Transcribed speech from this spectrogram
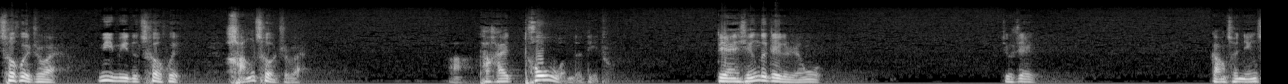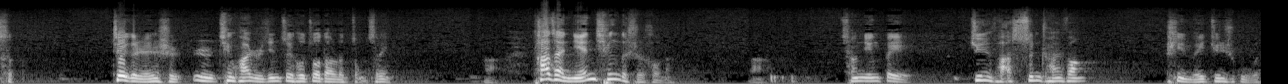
测绘之外，秘密的测绘、航测之外，啊，他还偷我们的地图。典型的这个人物，就这个冈村宁次。这个人是日侵华日军最后做到了总司令，啊，他在年轻的时候呢，啊，曾经被军阀孙传芳聘为军事顾问。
